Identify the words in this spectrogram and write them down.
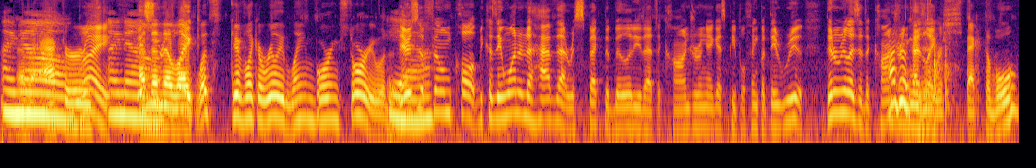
I and know. the actors, Right. I know. And then they're like, like- let's give like a really lame, boring story with it. Yeah. There's a film called because they wanted to have that respectability that The Conjuring, I guess people think, but they real they don't realize that The Conjuring, Conjuring has like respectable.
